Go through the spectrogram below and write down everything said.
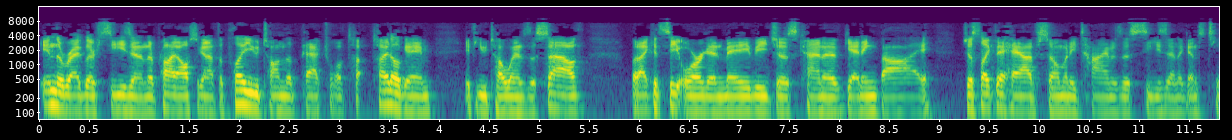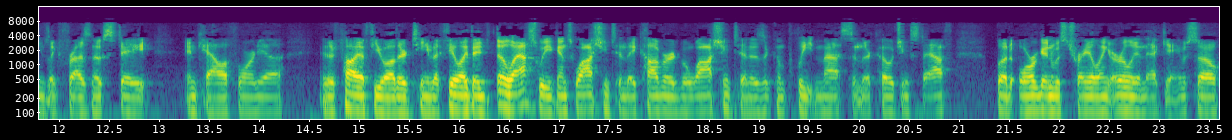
in the regular season. And they're probably also going to have to play Utah in the Pac-12 t- title game if Utah wins the South. But I could see Oregon maybe just kind of getting by, just like they have so many times this season against teams like Fresno State in California. And there's probably a few other teams. I feel like they last week against Washington they covered, but Washington is a complete mess in their coaching staff. But Oregon was trailing early in that game, so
